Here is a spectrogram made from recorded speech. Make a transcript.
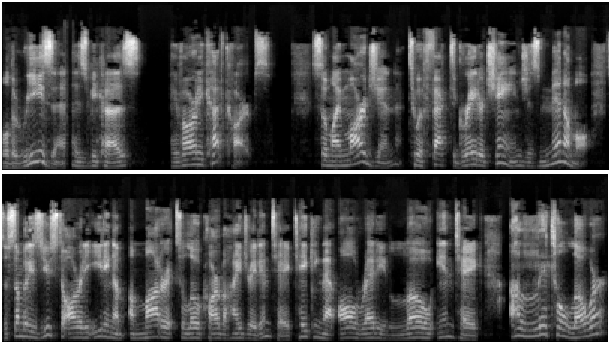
Well, the reason is because they've already cut carbs. So my margin to affect greater change is minimal. So somebody's used to already eating a, a, moderate to low carbohydrate intake, taking that already low intake a little lower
